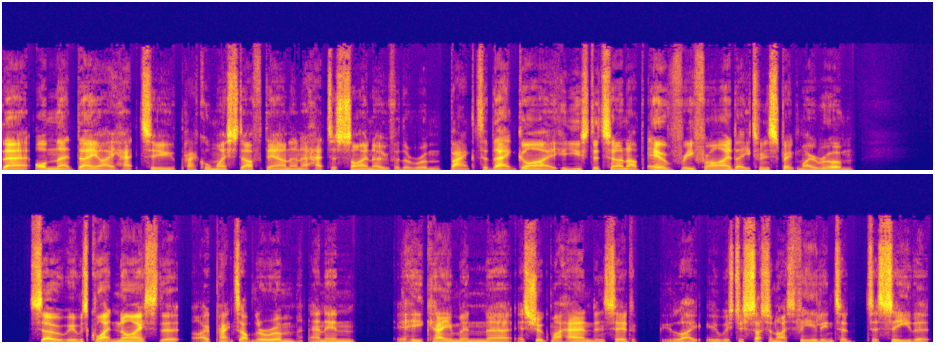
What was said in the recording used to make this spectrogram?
that on that day I had to pack all my stuff down and I had to sign over the room back to that guy who used to turn up every Friday to inspect my room. So it was quite nice that I packed up the room and then he came and uh, shook my hand and said, like, it was just such a nice feeling to, to see that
